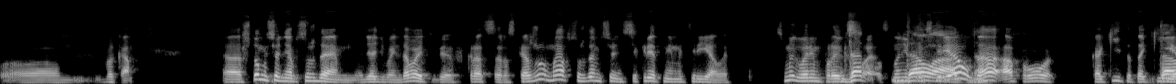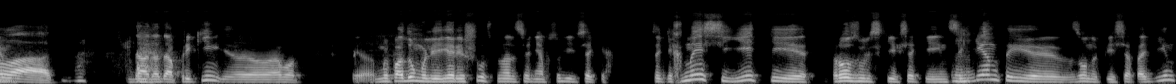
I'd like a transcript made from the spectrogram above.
в ВК. Э, что мы сегодня обсуждаем, дядя Вань? Давай я тебе вкратце расскажу. Мы обсуждаем сегодня секретные материалы. То есть мы говорим про X-Files. Да, Но не да про ладно. да, а про какие-то такие... Да ладно. Да-да-да, прикинь, э, вот. Э, мы подумали, я решил, что надо сегодня обсудить всяких, всяких Несси, Йетти, Розвельские всякие инциденты, mm-hmm. зону 51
